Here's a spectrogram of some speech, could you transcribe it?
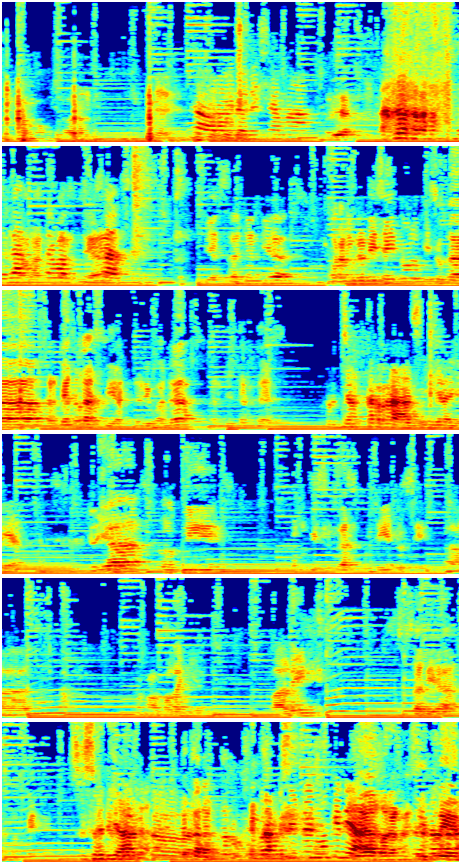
ngomongin orang Indonesia ya. Nah, orang Indonesia mah Iya. berat sama berat. biasanya dia orang Indonesia itu lebih suka kerja keras dia daripada kerja cerdas Kerja keras, iya iya. dia lebih lebih suka seperti itu sih Eh, apa apa lagi ya paling susah diatur. Susah diatur. Kurang disiplin mungkin ya ya. kurang disiplin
